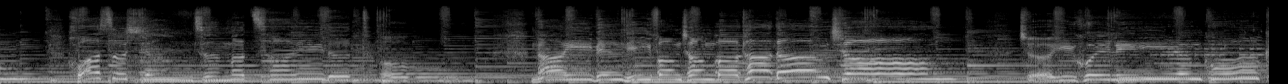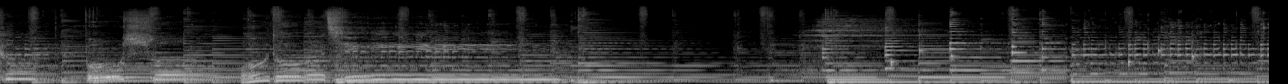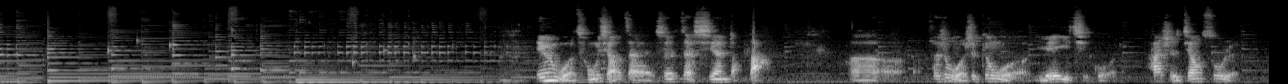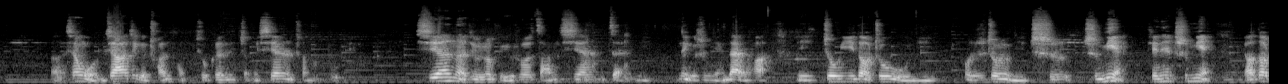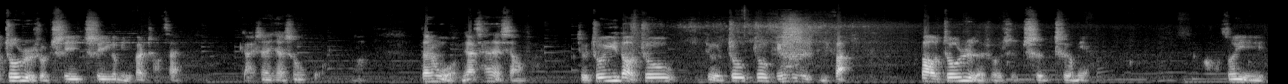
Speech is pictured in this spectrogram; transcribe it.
花色香怎么猜得透？那一边你方唱罢他登场？这一回离人过客，不说。我多情。因为我从小在虽然在西安长大，呃，但是我是跟我爷爷一起过的，他是江苏人，呃，像我们家这个传统就跟整个西安人传统不一样。西安呢，就是说，比如说咱们西安在你那个是年代的话，你周一到周五你或者是周六你吃吃面，天天吃面，然后到周日的时候吃一吃一个米饭炒菜，改善一下生活啊。但是我们家恰恰相反，就周一到周就周周平时是米饭，到周日的时候是吃吃个面，啊，所以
